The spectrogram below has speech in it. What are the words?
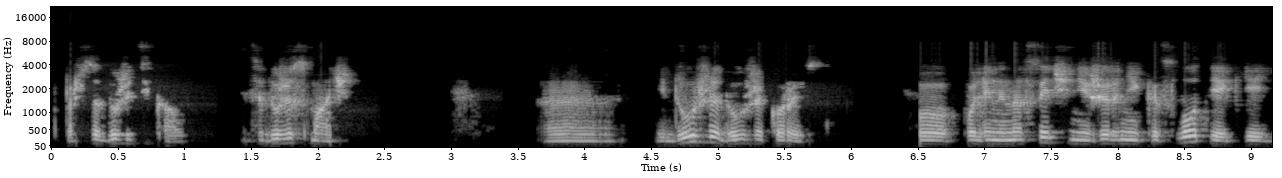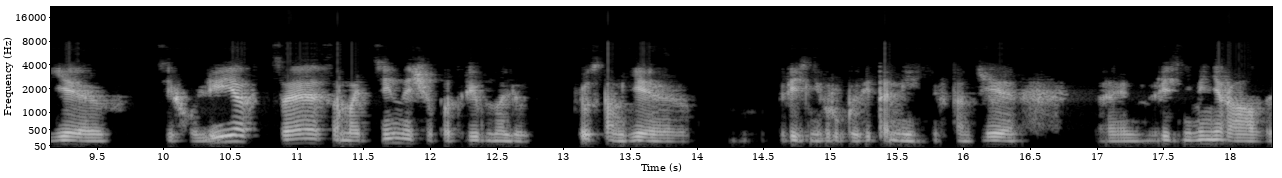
По-перше, це дуже цікаво. Це дуже смачно. І дуже-дуже корисно. Поліненасичені жирні кислоти, які є в цих оліях, це саме цінне, що потрібно людям. Плюс там є різні групи вітамінів, там є е, різні мінерали,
